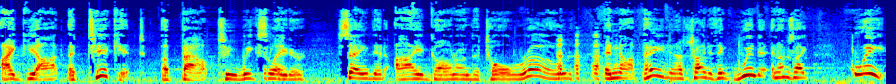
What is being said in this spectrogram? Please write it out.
I got a ticket about two weeks later saying that I had gone on the toll road and not paid. And I was trying to think when, did, and I was like, wait.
